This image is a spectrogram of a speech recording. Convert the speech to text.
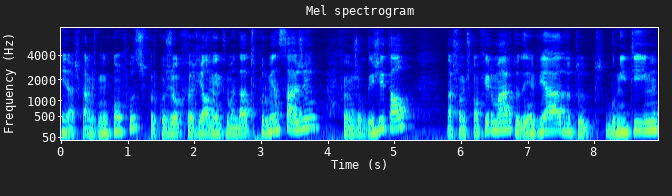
E nós ficámos muito confusos porque o jogo foi realmente mandado por mensagem, foi um jogo digital, nós fomos confirmar, tudo enviado, tudo bonitinho,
